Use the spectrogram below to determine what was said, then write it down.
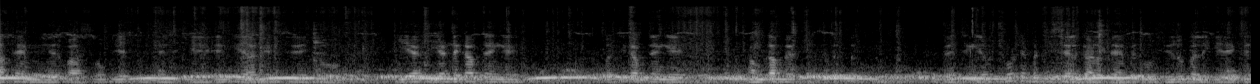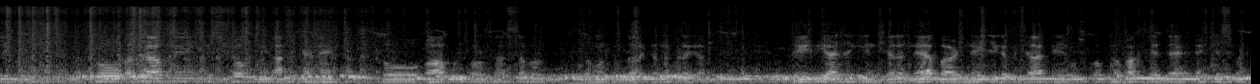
आते हैं मेरे पास तो ये पूछते हैं कि इनके आगे से जो ये अंडे कब देंगे? बच्चे कब देंगे? हम कब बेचेंगे? और छोटे बच्चे सेल करते हैं, बिल्कुल ज़ीरो पर लेके एक के तो अगर आपने इस शॉप में आगे जाना है तो आपको थोड़ा सा सबर समझ गुजार करना पड़ेगा। ब्रीड भी आ जाएगी, इंशाल्लाह। नया बर्ड नई जगह पे जाके उसको अपना वक्त लेता है एडजस्टमेंट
